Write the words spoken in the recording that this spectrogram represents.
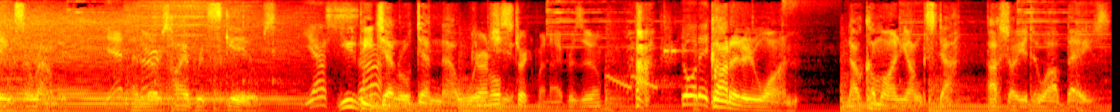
Being surrounded. Yes, And sir. those hybrid skills. Yes, You'd sir. be General Dem now, wouldn't Colonel you? Strickman, I presume. Ha! Got it. Got it in one. Now come on, youngster. I'll show you to our base.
